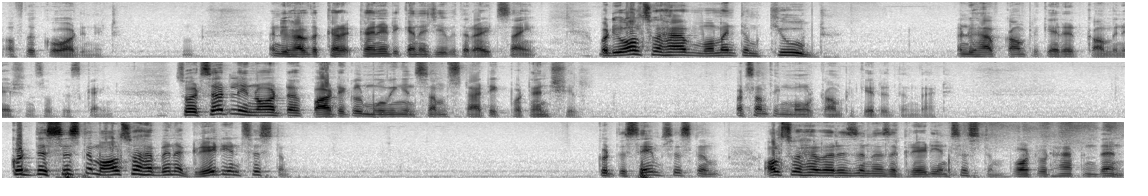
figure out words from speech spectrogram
of the coordinate and you have the kinetic energy with the right sign but you also have momentum cubed and you have complicated combinations of this kind. So it is certainly not a particle moving in some static potential but something more complicated than that. Could this system also have been a gradient system? Could the same system also have arisen as a gradient system. What would happen then?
